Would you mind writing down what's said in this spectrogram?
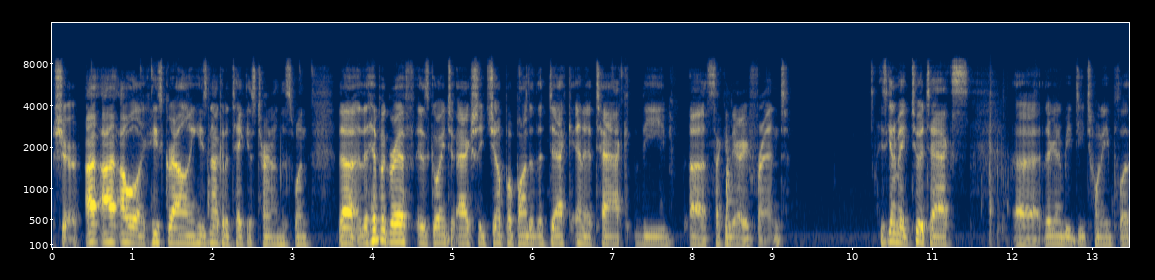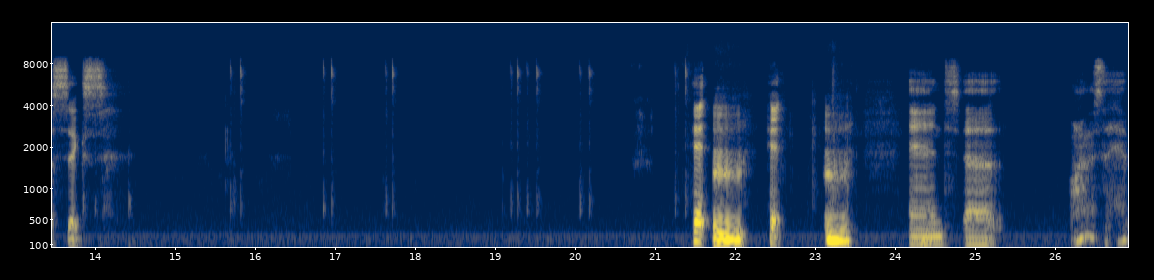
sure. I, I, I will like. He's growling. He's not going to take his turn on this one. the The hippogriff is going to actually jump up onto the deck and attack the uh, secondary friend. He's going to make two attacks. Uh, they're going to be D twenty plus six. Hit, Mm, hit, mm. and uh, what is the hip?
